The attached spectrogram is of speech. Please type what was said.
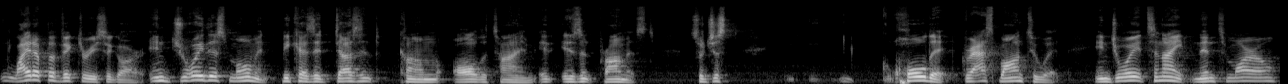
Light up a victory cigar. Enjoy this moment because it doesn't come all the time. It isn't promised. So just hold it, grasp onto it, enjoy it tonight, and then tomorrow,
